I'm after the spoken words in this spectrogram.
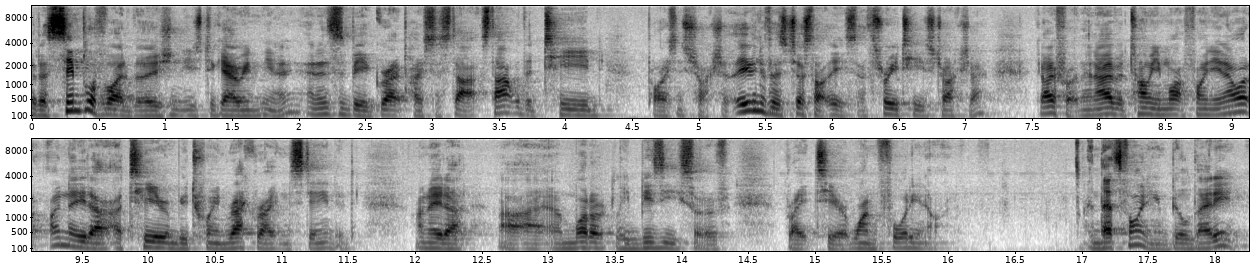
But a simplified version is to go in, you know, and this would be a great place to start. Start with a tiered pricing structure. Even if it's just like this, a three-tier structure, go for it. And then over time you might find, you know what, I need a, a tier in between rack rate and standard. I need a, a, a, moderately busy sort of rate tier at 149. And that's fine, you can build that in.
